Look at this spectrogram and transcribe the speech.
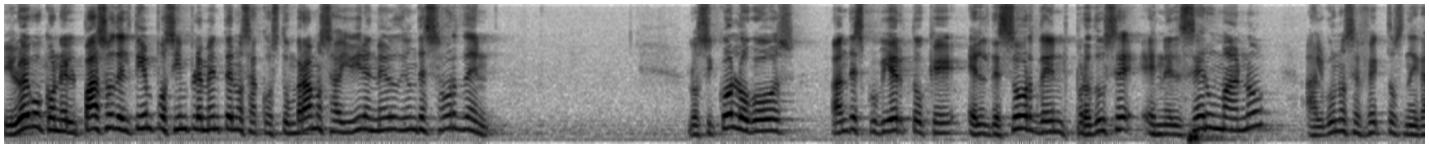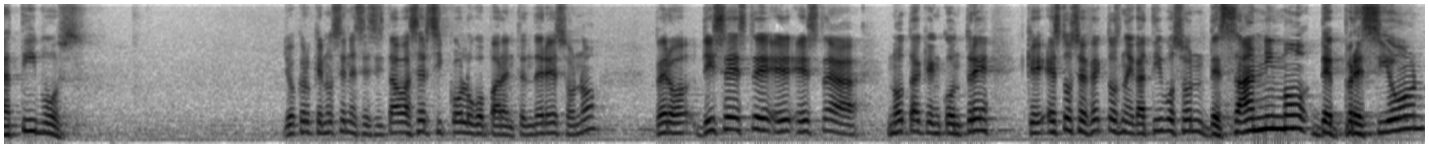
Y luego con el paso del tiempo simplemente nos acostumbramos a vivir en medio de un desorden. Los psicólogos han descubierto que el desorden produce en el ser humano algunos efectos negativos. Yo creo que no se necesitaba ser psicólogo para entender eso, ¿no? Pero dice este, e, esta nota que encontré que estos efectos negativos son desánimo, depresión,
